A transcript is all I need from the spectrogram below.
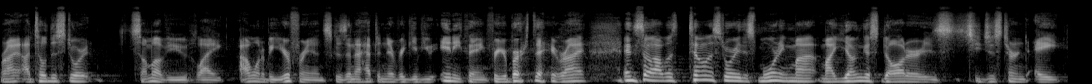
Right? I told this story. Some of you, like, I want to be your friends because then I have to never give you anything for your birthday, right? And so I was telling a story this morning. My, my youngest daughter is, she just turned eight,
